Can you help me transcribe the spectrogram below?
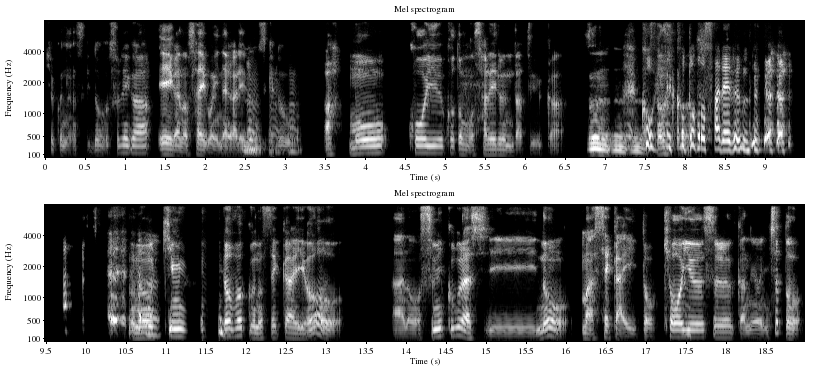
曲なんですけど、それが映画の最後に流れるんですけど、うんうんうんあ、もうこういうこともされるんだというか、うんうんうん。こういうことをされるんだ。そうのん。君と僕の世界を、あの、隅っこ暮らしの、まあ、世界と共有するかのように、ちょっと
